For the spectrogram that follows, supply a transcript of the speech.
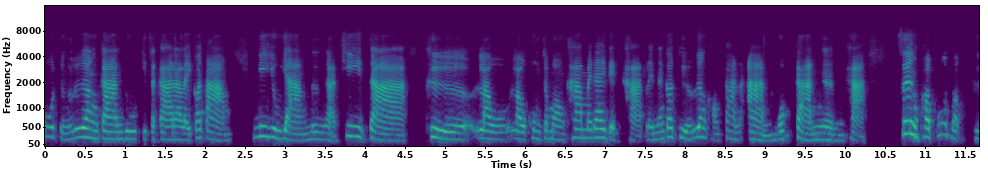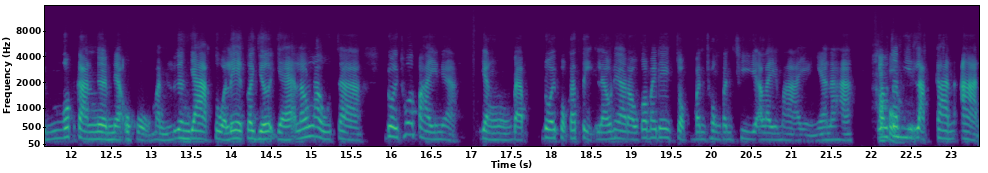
พูดถึงเรื่องการดูกิจการอะไรก็ตาม มีอยู่อย่างหนึ่งอะที่จะ คือเราเราคงจะมองข้ามไม่ได้เด็ดขาดเลยนั่นก็คือเรื่องของการอ่านงบการเงินค่ะ ซึ่งพอพูดบอกถึงงบการเงินเนี่ยโอ้โห มันเรื่องยากตัวเลขก็เยอะแยะ แล้วเราจะโดยทั่วไปเนี่ยอย่างแบบโดยปกติแล้วเนี่ยเราก็ไม่ได้จบบัญชงบัญชีอะไรมาอย่างเงี้ยนะคะครับเราจะผมมีหลักการอ่าน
